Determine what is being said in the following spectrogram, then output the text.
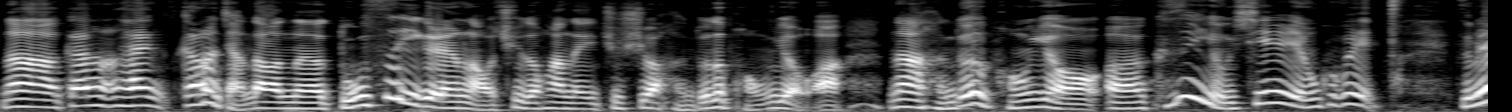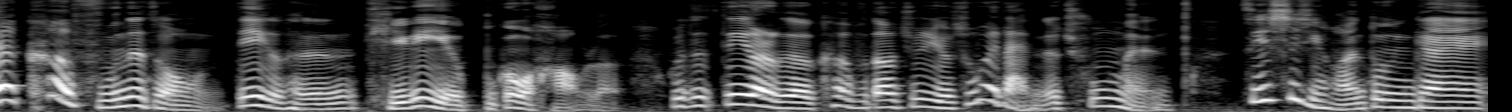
那刚才刚刚讲到呢，独自一个人老去的话呢，就需要很多的朋友啊。那很多的朋友，呃，可是有些人会不会怎么样克服那种？第一个可能体力也不够好了，或者第二个克服到就是有时候会懒得出门，这些事情好像都应该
